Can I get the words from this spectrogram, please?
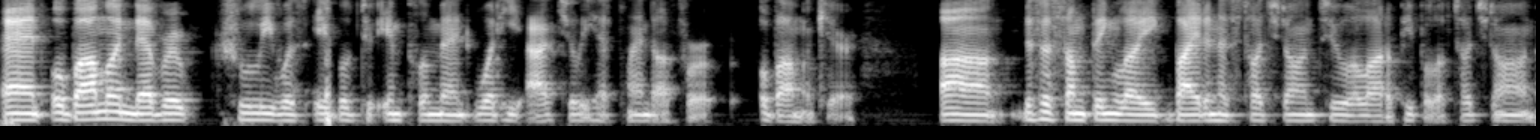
And Obama never truly was able to implement what he actually had planned out for Obamacare. Um, this is something like Biden has touched on too. A lot of people have touched on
